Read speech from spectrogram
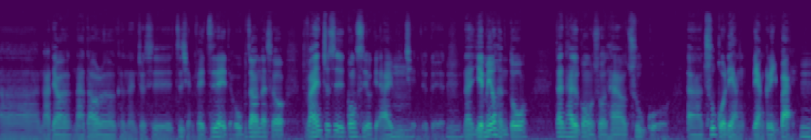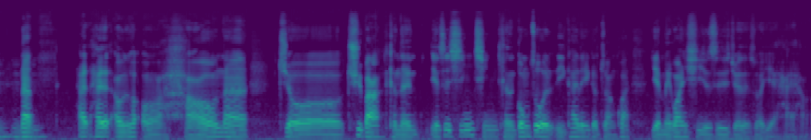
啊拿掉拿到了可能就是自遣费之类的，我不知道那时候，反正就是公司有给他一笔钱就对了，那也没有很多，但他就跟我说他要出国，啊，出国两两个礼拜，嗯嗯，那。还还，我说哦好，那就去吧。可能也是心情，可能工作离开了一个转换也没关系，就是觉得说也还好。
